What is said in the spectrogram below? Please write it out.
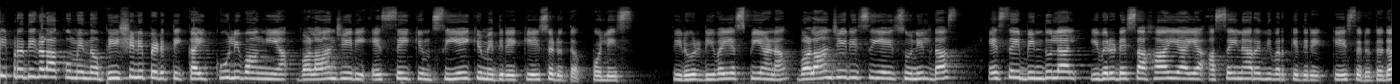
കേസിൽ പ്രതികളാക്കുമെന്ന് ഭീഷണിപ്പെടുത്തി കൈക്കൂലി വാങ്ങിയ വളാഞ്ചേരി എസ് ഐക്കും സി ഐക്കുമെതിരെ കേസെടുത്ത് പോലീസ്. തിരൂർ ഡിവൈഎസ്പിയാണ് Valanchery C I Sunil Das S I Bindulal ഇവരുടെ സഹായിയായ അസൈനാർ എന്നിവർക്കെതിരെ കേസെടുത്തത്.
